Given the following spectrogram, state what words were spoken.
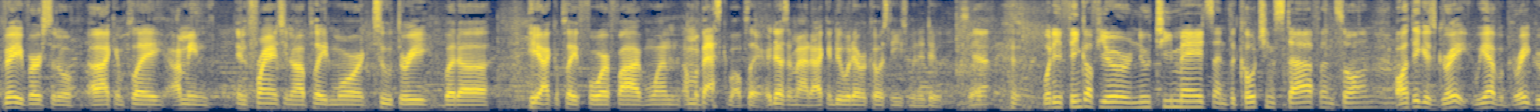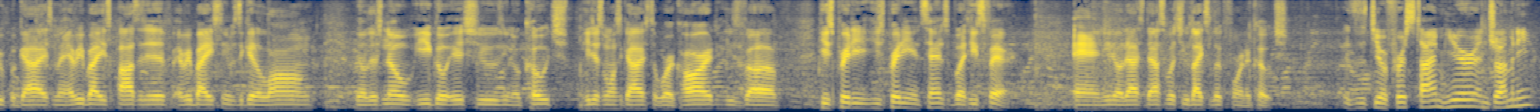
very versatile. Uh, I can play. I mean, in France, you know, I played more two, three, but uh, here I could play four, five, one. I'm a basketball player. It doesn't matter. I can do whatever coach needs me to do. So. Yeah. what do you think of your new teammates and the coaching staff and so on? Oh, I think it's great. We have a great group of guys, man. Everybody's positive. Everybody seems to get along. You know, there's no ego issues. You know, coach, he just wants guys to work hard. He's uh, he's pretty he's pretty intense, but he's fair. And you know, that's that's what you'd like to look for in a coach. Is it your first time here in Germany?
